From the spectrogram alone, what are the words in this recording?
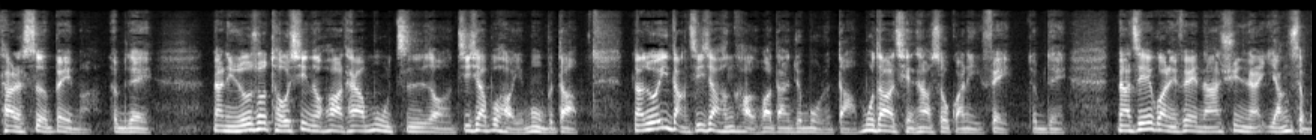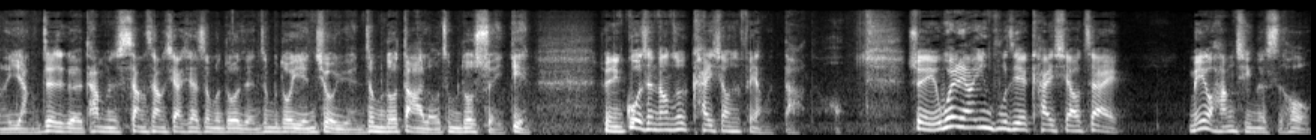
他的设备嘛，对不对？那你如果说投信的话，他要募资哦，绩效不好也募不到。那如果一档绩效很好的话，当然就募得到，募到的钱他要收管理费，对不对？那这些管理费拿去来养什么呢？养这个他们上上下下这么多人，这么多研究员，这么多大楼，这么多水电，所以你过程当中开销是非常大的哦。所以为了要应付这些开销，在没有行情的时候，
